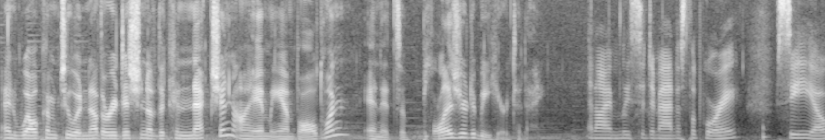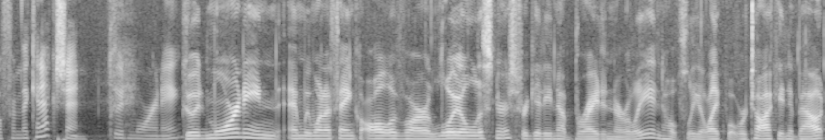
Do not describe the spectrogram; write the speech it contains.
And welcome to another edition of The Connection. I am Ann Baldwin, and it's a pleasure to be here today. And I'm Lisa DeMattis Lapore, CEO from The Connection. Good morning. Good morning, and we want to thank all of our loyal listeners for getting up bright and early, and hopefully you like what we're talking about.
